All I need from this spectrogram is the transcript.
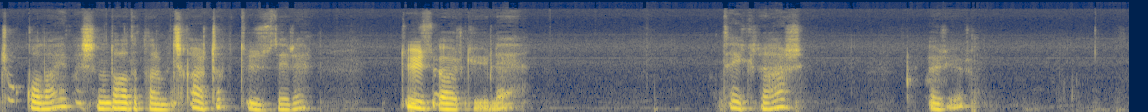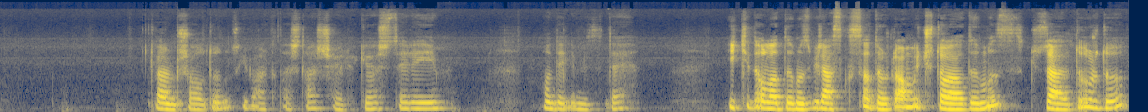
Çok kolay. Başını doladıklarımı çıkartıp düzleri düz örgüyle tekrar örüyorum. Görmüş olduğunuz gibi arkadaşlar şöyle göstereyim. Modelimizi de iki doladığımız biraz kısa durdu ama üç doladığımız güzel durdu.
